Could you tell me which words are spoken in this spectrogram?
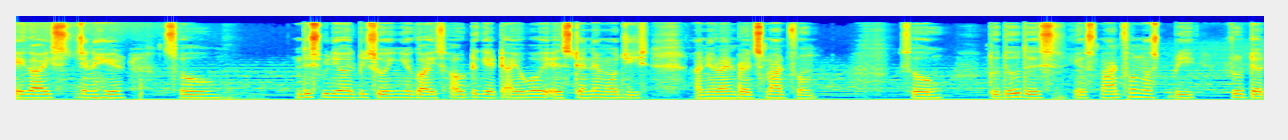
hey guys Jana here. So in this video I'll be showing you guys how to get iOS 10 emojis on your Android smartphone. So to do this your smartphone must be rooted.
